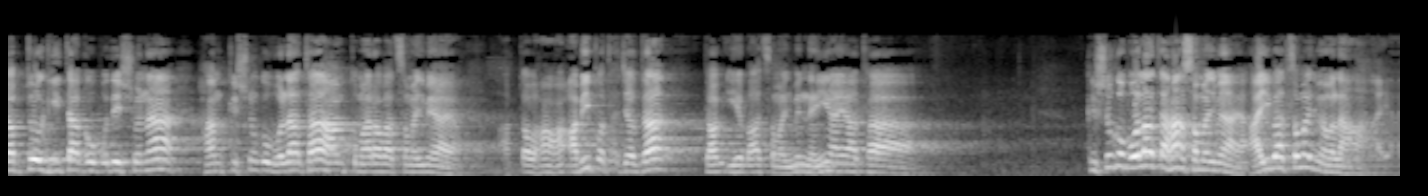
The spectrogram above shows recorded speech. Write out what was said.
तब तो गीता का उपदेश सुना, हम कृष्ण को बोला था, हम तुम्हारा बात समझ में आया। तब तो हाँ अभी पता चलता, तब ये बात समझ में नहीं आया था। कृष्ण को बोला था? हाँ समझ में आया। आई बात समझ में? बोला हाँ आया।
